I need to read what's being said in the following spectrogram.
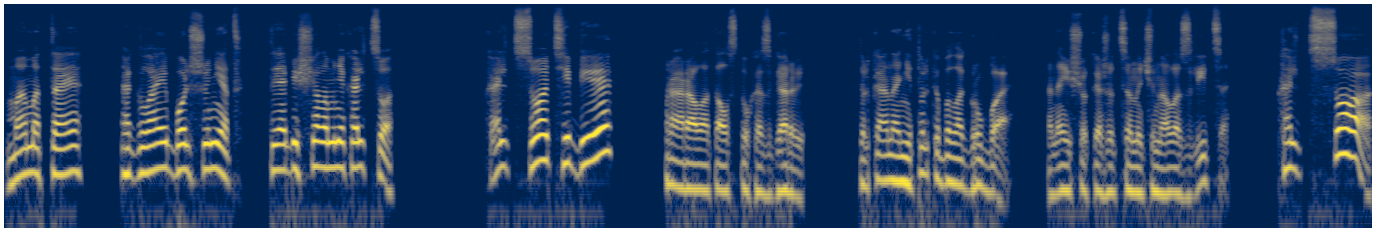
«Мама Тая, Аглаи больше нет. Ты обещала мне кольцо». «Кольцо тебе?» — проорала толстуха с горы. Только она не только была груба, она еще, кажется, начинала злиться. «Кольцо!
